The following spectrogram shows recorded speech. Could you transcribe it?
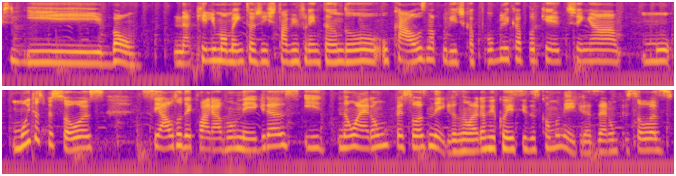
Sim. E, bom, naquele momento a gente estava enfrentando o caos na política pública porque tinha mu muitas pessoas se autodeclaravam negras e não eram pessoas negras, não eram reconhecidas como negras, eram pessoas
